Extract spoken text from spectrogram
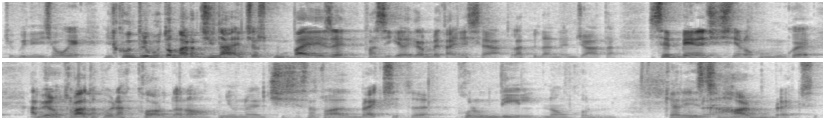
cioè, quindi diciamo che il contributo marginale di ciascun paese fa sì che la Gran Bretagna sia la più danneggiata, sebbene ci siano comunque, abbiano trovato poi un accordo, no? quindi un- ci sia stato un Brexit con un deal, non con un hard Brexit.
